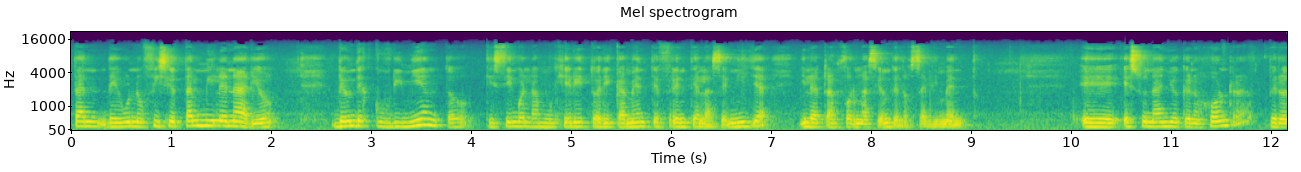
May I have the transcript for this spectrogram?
tan, de un oficio tan milenario, de un descubrimiento que hicimos las mujeres históricamente frente a la semilla y la transformación de los alimentos. Eh, es un año que nos honra, pero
